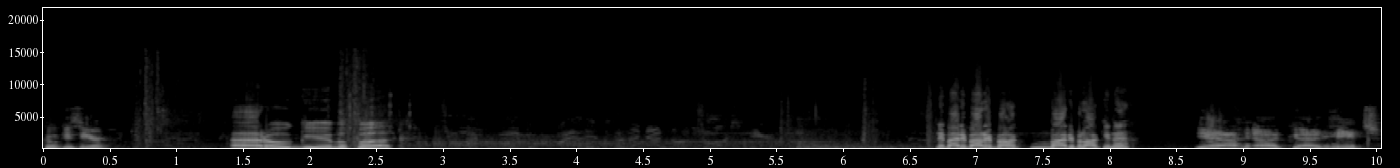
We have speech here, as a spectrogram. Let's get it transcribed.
Cookie's here. I don't give a fuck. Anybody body block body blocking there? Yeah, uh, uh, Hitch.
